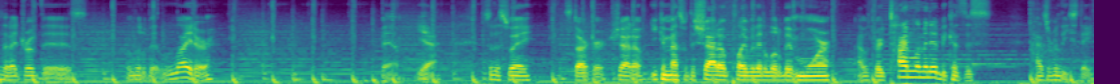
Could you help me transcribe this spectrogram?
That I drove this a little bit lighter Bam. Yeah. So this way, it's darker. Shadow. You can mess with the shadow, play with it a little bit more. I was very time limited because this has a release date.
